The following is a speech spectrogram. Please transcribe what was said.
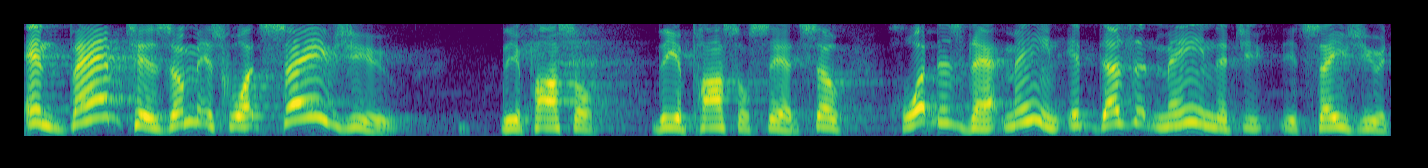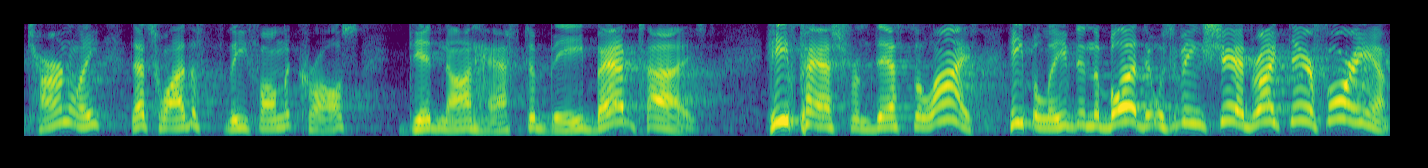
And baptism is what saves you, the apostle, the apostle said. So, what does that mean? It doesn't mean that you, it saves you eternally. That's why the thief on the cross did not have to be baptized. He passed from death to life. He believed in the blood that was being shed right there for him.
